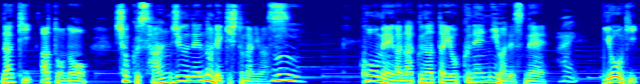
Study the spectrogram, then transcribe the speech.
亡き後の食30年の歴史となります。うん。孔明が亡くなった翌年にはですね、はい。容疑。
